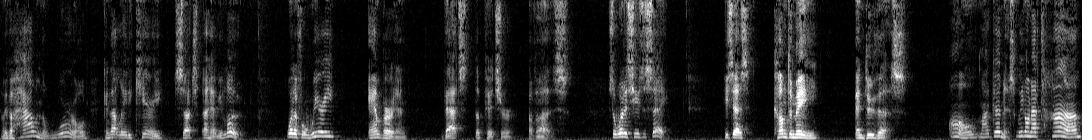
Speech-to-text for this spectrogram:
And we go, how in the world can that lady carry such a heavy load? Well, if we're weary and burdened, that's the picture of us. So, what does Jesus say? He says, Come to me and do this. Oh my goodness, we don't have time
